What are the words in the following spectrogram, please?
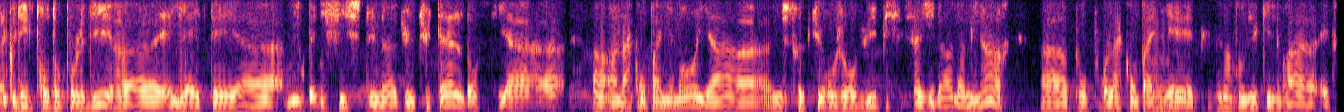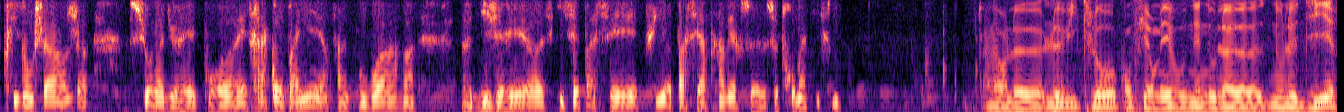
Écoutez, trop tôt pour le dire. Euh, il a été euh, mis au bénéfice d'une tutelle, donc il y a un, accompagnement, il y a une structure aujourd'hui, puisqu'il s'agit d'un mineur, pour, pour l'accompagner, et puis bien entendu qu'il devra être pris en charge sur la durée pour être accompagné afin de pouvoir euh, digérer euh, ce qui s'est passé et puis euh, passer à travers ce, ce traumatisme. Alors le, le huis clos confirmé, vous venez de nous le, nous le dire,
